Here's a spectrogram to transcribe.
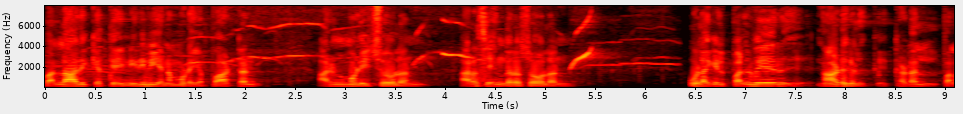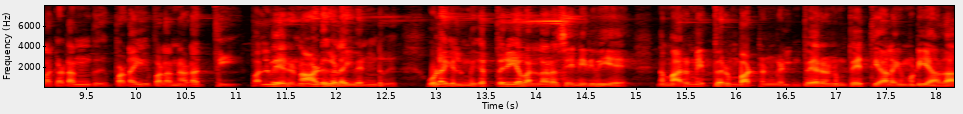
வல்லாதிக்கத்தை நிறுவிய நம்முடைய பாட்டன் அருண்மொழி சோழன் அரசேந்திர சோழன் உலகில் பல்வேறு நாடுகளுக்கு கடல் பல கடந்து படை பல நடத்தி பல்வேறு நாடுகளை வென்று உலகில் மிகப்பெரிய வல்லரசை நிறுவிய. நம் அருமை பெரும்பாட்டன்களின் பேரனும் பேத்தியாலை முடியாதா?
